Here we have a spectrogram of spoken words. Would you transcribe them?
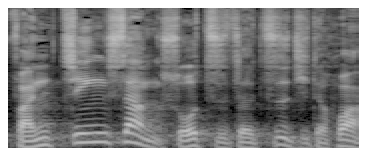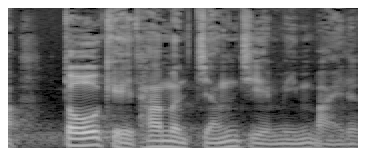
凡经上所指着自己的话，都给他们讲解明白了。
